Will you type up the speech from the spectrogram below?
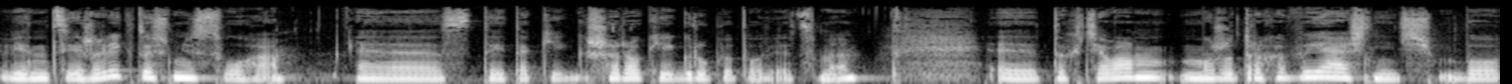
Więc jeżeli ktoś mnie słucha e, z tej takiej szerokiej grupy, powiedzmy, e, to chciałam może trochę wyjaśnić, bo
